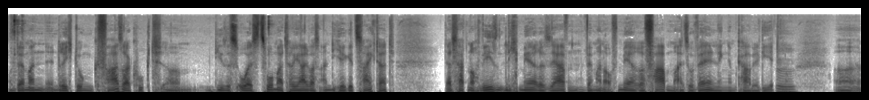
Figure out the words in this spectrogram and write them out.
Und wenn man in Richtung Faser guckt, ähm, dieses OS2-Material, was Andi hier gezeigt hat, das hat noch wesentlich mehr Reserven, wenn man auf mehrere Farben, also Wellenlängen im Kabel geht. Mhm. Äh,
